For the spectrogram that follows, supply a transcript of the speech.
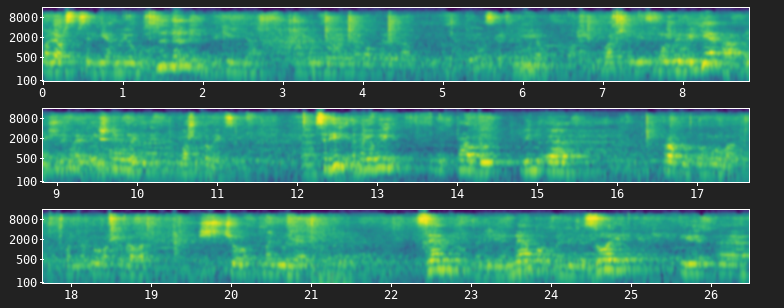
малярства Сергія Гнойового, який я вам передав. Ваш, можливо, і є, а якщо немає, то лишні вашу колекцію. Е, Сергій Гнойовий, правду, він е, правду промова, пані Орлова сказала, що малює землю, малює небо, малює зорі. І, е,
